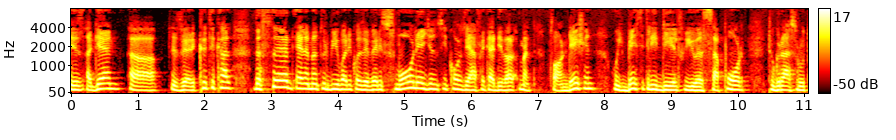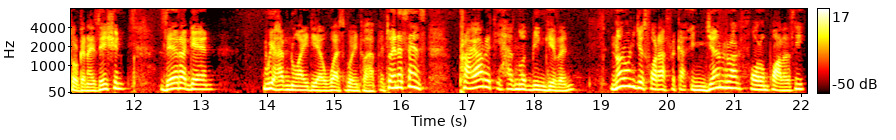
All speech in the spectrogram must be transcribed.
is again uh, is very critical. The third element would be what we call a very small agency called the Africa Development Foundation, which basically deals with U.S. support to grassroots organization. There again, we have no idea what's going to happen. So in a sense, priority has not been given, not only just for Africa, in general foreign policy,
